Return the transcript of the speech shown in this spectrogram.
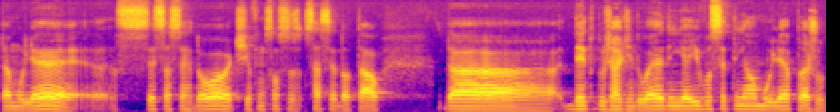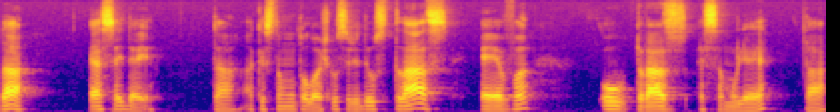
da mulher eh, ser sacerdote, a função sacerdotal da dentro do jardim do Éden, e aí você tem uma mulher para ajudar? essa é a ideia, tá? A questão ontológica, ou seja, Deus traz Eva ou traz essa mulher, tá?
